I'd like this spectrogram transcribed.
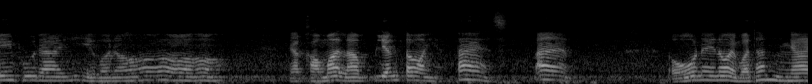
มีผู้ใดบ่นออยากเข้ามารับเลี้ยงต่อยแต่แต่โอ้น้อยๆบ่ทันใหญ่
